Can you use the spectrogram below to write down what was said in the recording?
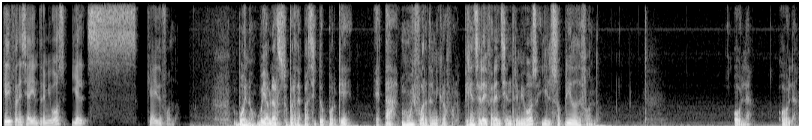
qué diferencia hay entre mi voz y el que hay de fondo. Bueno, voy a hablar súper despacito porque está muy fuerte el micrófono. Fíjense la diferencia entre mi voz y el soplido de fondo. Hola, hola,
